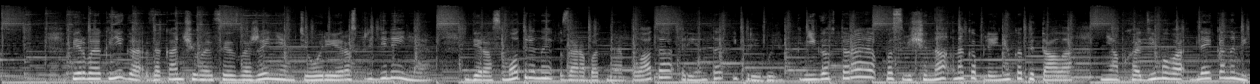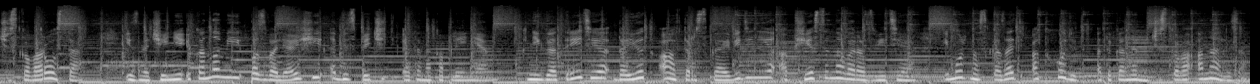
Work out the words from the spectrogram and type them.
Первая книга заканчивается изложением теории распределения, где рассмотрены заработная плата, рента и прибыль. Книга вторая посвящена накоплению капитала, необходимого для экономического роста, и значению экономии, позволяющей обеспечить это накопление. Книга третья дает авторское видение общественного развития и, можно сказать, отходит от экономического анализа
